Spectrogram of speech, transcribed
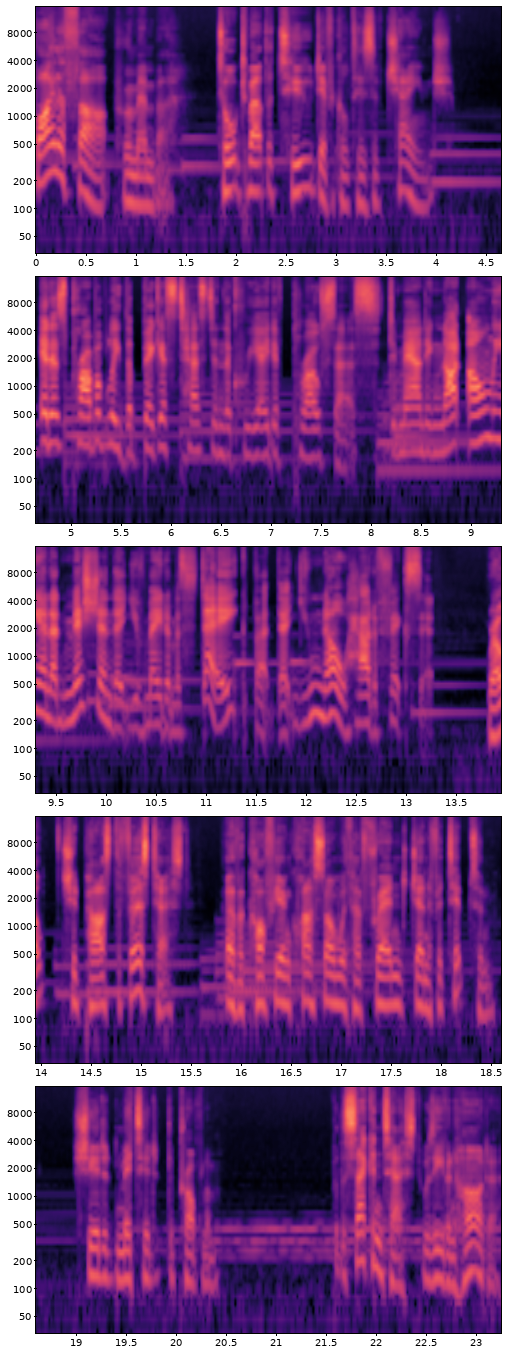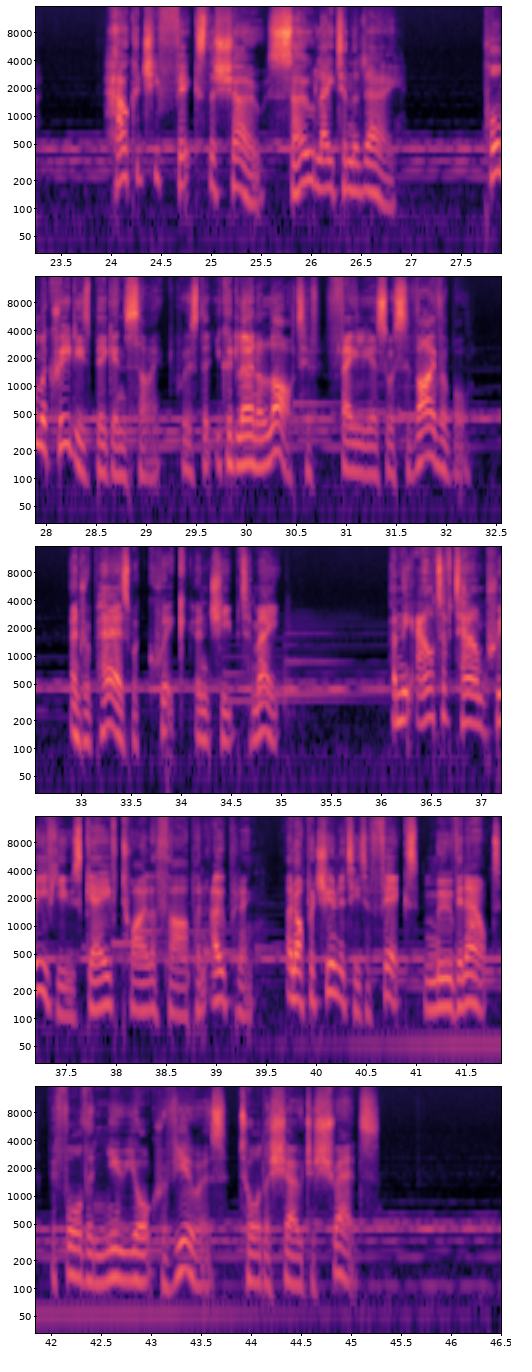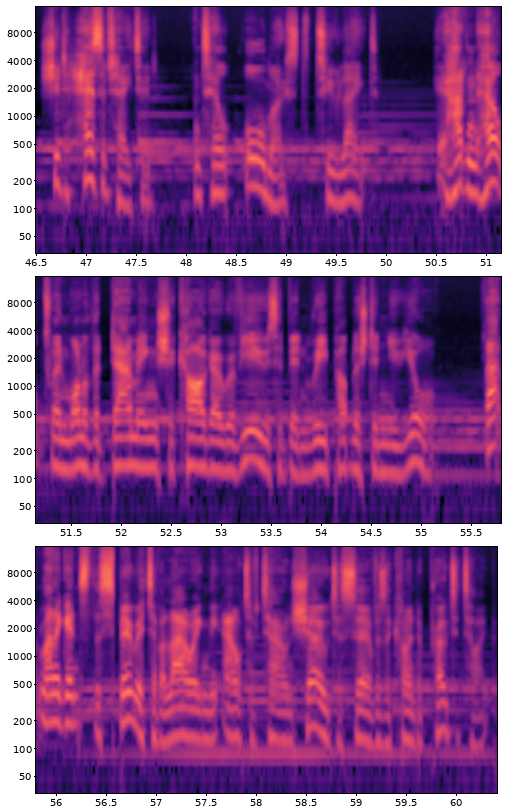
Twyla Tharp, remember, talked about the two difficulties of change. It is probably the biggest test in the creative process, demanding not only an admission that you've made a mistake, but that you know how to fix it. Well, she'd passed the first test. Over coffee and croissant with her friend Jennifer Tipton, she had admitted the problem. But the second test was even harder. How could she fix the show so late in the day? Paul MacCready's big insight was that you could learn a lot if failures were survivable and repairs were quick and cheap to make. And the out of town previews gave Twyla Tharp an opening, an opportunity to fix Movin' Out before the New York reviewers tore the show to shreds. She'd hesitated until almost too late. It hadn't helped when one of the damning Chicago reviews had been republished in New York. That ran against the spirit of allowing the out of town show to serve as a kind of prototype.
